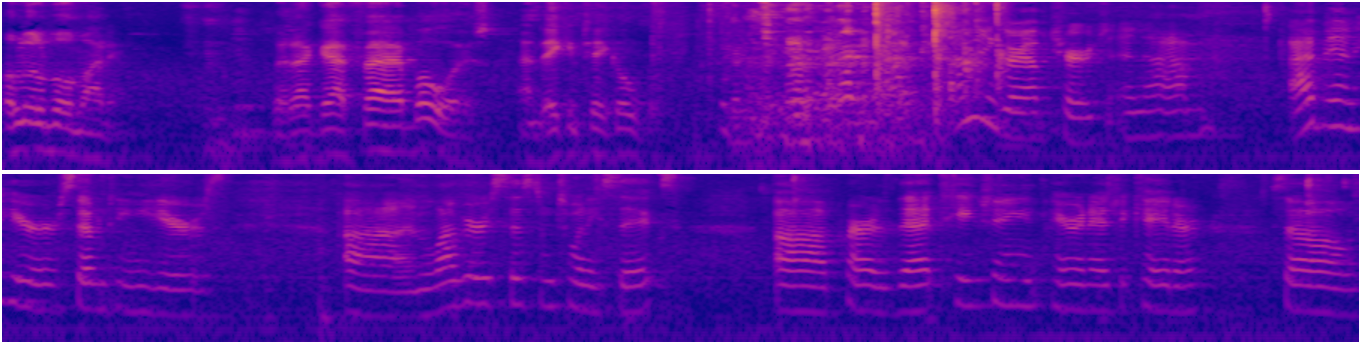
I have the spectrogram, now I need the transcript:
a little more money, but I got five boys and they can take over. I'm in Grove Church, and um, I've been here 17 years. Uh, in library system 26. Uh, prior to that, teaching, parent educator. So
